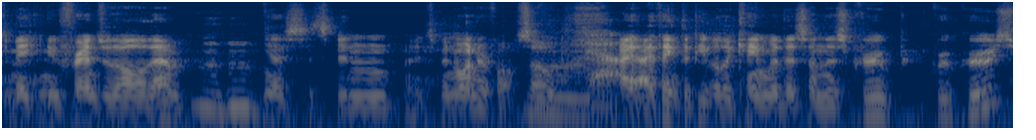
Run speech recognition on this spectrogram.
to make new friends with all of them. Mm-hmm. Yes, it's been it's been wonderful. So yeah. I, I think the people that came with us on this group group cruise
